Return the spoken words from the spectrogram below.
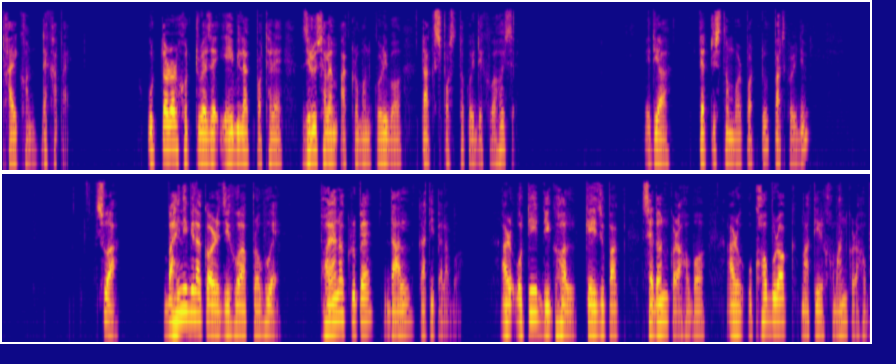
ঠাইখন দেখা পায়। উত্তৰৰ শত্ৰুৱে যে এইবিলাক পথেৰে জিৰচালেম আক্ৰমণ কৰিব তাক স্পষ্টকৈ দেখুওৱা হৈছে। এতিয়া তেত্ৰিশ নম্বৰ পদটো পাঠ কৰি দিম। চোৱা বাহিনীবিলাকৰ জিহুৱা প্ৰভুৱে ভয়ানক ৰূপে ডাল কাটি পেলাব আৰু অতি দীঘল কেইজোপাক ছেদন কৰা হ'ব আৰু ওখবোৰক মাটিৰ সমান কৰা হ'ব।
